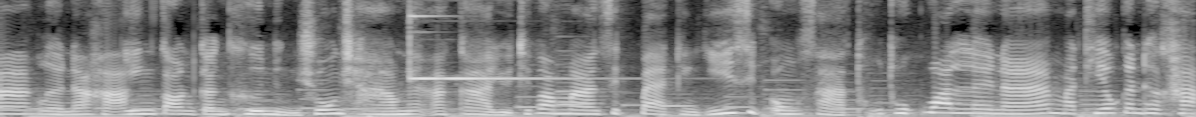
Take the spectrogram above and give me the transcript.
มากๆเลยนะคะ ยิ่งตอนกลางคืนถึงช่วงเช้าเนี่ยอากาศอยู่ที่ประมาณ 18-20 องศาทุกๆ วันเลยนะ มาเที่ยวกันเถอะค่ะ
